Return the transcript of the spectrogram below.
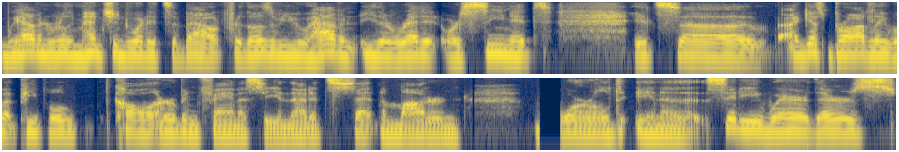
We haven't really mentioned what it's about. For those of you who haven't either read it or seen it, it's, uh, I guess, broadly what people call urban fantasy, in that it's set in a modern world in a city where there's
